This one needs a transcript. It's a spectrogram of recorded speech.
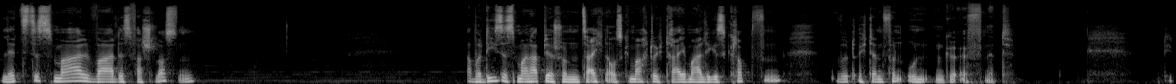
letztes Mal war das verschlossen. Aber dieses Mal habt ihr schon ein Zeichen ausgemacht durch dreimaliges Klopfen, wird euch dann von unten geöffnet. Die,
